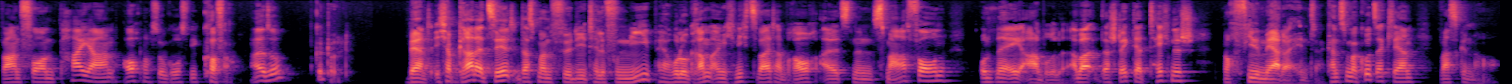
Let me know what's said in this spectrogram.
waren vor ein paar Jahren auch noch so groß wie Koffer. Also Geduld. Bernd, ich habe gerade erzählt, dass man für die Telefonie per Hologramm eigentlich nichts weiter braucht als ein Smartphone und eine AR-Brille. Aber da steckt ja technisch noch viel mehr dahinter. Kannst du mal kurz erklären, was genau?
